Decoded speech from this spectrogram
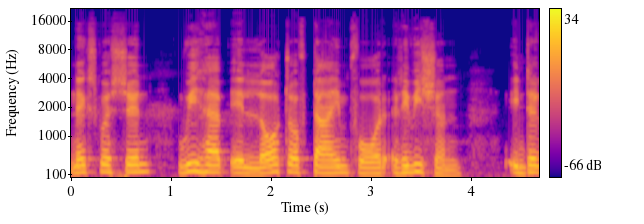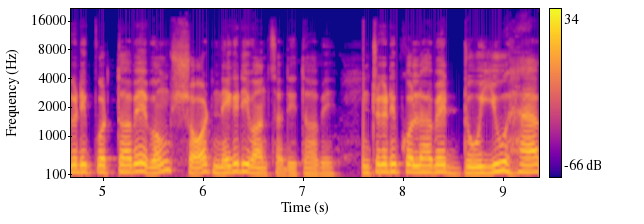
next question we have a lot of time for revision interrogative করতে হবে এবং শর্ট নেগেটিভ আনসার দিতে হবে। ইন্টারগেটিভ করলে হবে do you have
